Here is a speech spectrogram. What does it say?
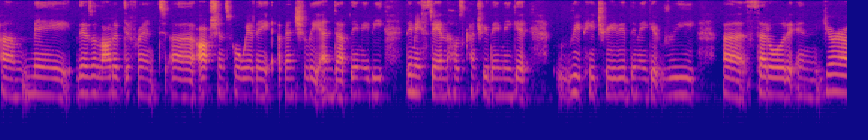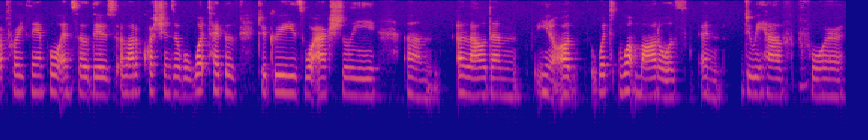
um, may there's a lot of different uh, options for where they eventually end up. They may be they may stay in the host country they may get repatriated they may get re uh, settled in Europe for example. And so there's a lot of questions over what type of degrees will actually um, allow them, you know, uh, what what models and do we have for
